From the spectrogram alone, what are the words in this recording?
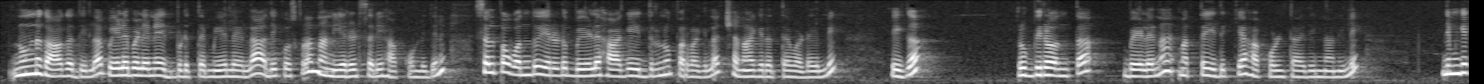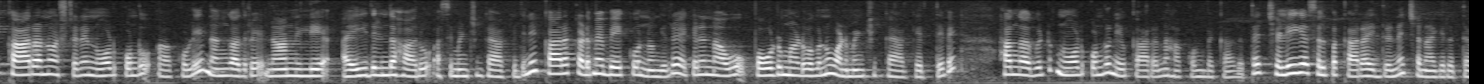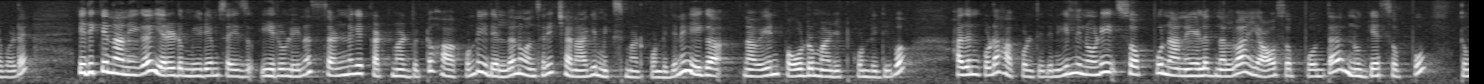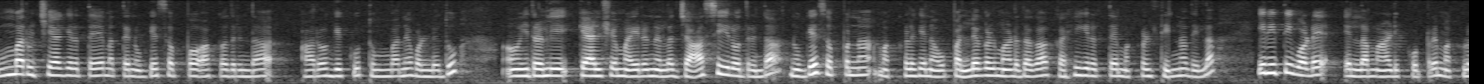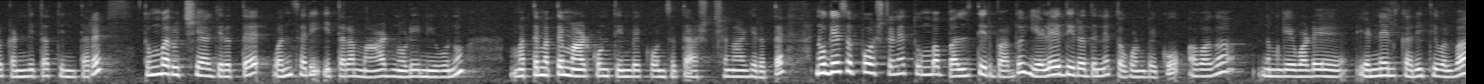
ನುಣ್ಣಗಾಗೋದಿಲ್ಲ. ಬೇಳೆ ಬೇಳೆನೇ ಇದ್ಬಿಡುತ್ತೆ ಮೇಲೆ ಎಲ್ಲ. ಅದಕ್ಕೋಸ್ಕರ ನಾನು ಎರಡು ಸರಿ ಹಾಕ್ಕೊಂಡಿದ್ದೀನಿ. ಸ್ವಲ್ಪ ಒಂದು, ಎರಡು ಬೇಳೆ ಹಾಗೆ ಇದ್ರೂ ಪರವಾಗಿಲ್ಲ. ಚೆನ್ನಾಗಿರುತ್ತೆ ವಡೆಯಲ್ಲಿ. ಈಗ ರುಬ್ಬಿರೋ ಅಂಥ ಬೇಳೆನ ಮತ್ತೆ ಇದಕ್ಕೆ ಹಾಕ್ಕೊಳ್ತಾ ಇದ್ದೀನಿ ನಾನಿಲ್ಲಿ. ನಿಮಗೆ ಖಾರನೂ ಅಷ್ಟೇ ನೋಡಿಕೊಂಡು ಹಾಕ್ಕೊಳ್ಳಿ ನನಗಾದರೆ ನಾನಿಲ್ಲಿ ಐದರಿಂದ ಆರು ಹಸಿಮೆಣ್ಸಿನ್ಕಾಯಿ ಹಾಕಿದ್ದೀನಿ. ಖಾರ ಕಡಿಮೆ ಬೇಕು ಅನ್ನೋಂಗಿದ್ರೆ, ಯಾಕೆಂದರೆ ನಾವು ಪೌಡ್ರ್ ಮಾಡುವಾಗೂ ಒಣಮೆಣ್ಸಿನ್ಕಾಯಿ ಹಾಕಿರ್ತೀವಿ. ಹಾಗಾಗ್ಬಿಟ್ಟು ನೋಡಿಕೊಂಡು ನೀವು ಖಾರನ ಹಾಕ್ಕೊಳ್ಬೇಕಾಗುತ್ತೆ. ಚಳಿಗೆ ಸ್ವಲ್ಪ ಖಾರ ಇದ್ರೇ ಚೆನ್ನಾಗಿರುತ್ತೆ ವಡೆ. ಇದಕ್ಕೆ ನಾನೀಗ ಎರಡು ಮೀಡಿಯಮ್ ಸೈಜು ಈರುಳ್ಳಿನ ಸಣ್ಣಗೆ ಕಟ್ ಮಾಡಿಬಿಟ್ಟು ಹಾಕ್ಕೊಂಡು ಇದೆಲ್ಲನೂ ಒಂದ್ಸರಿ ಚೆನ್ನಾಗಿ ಮಿಕ್ಸ್ ಮಾಡ್ಕೊಂಡಿದ್ದೀನಿ. ಈಗ ನಾವೇನು ಪೌಡ್ರ್ ಮಾಡಿಟ್ಕೊಂಡಿದ್ದೀವೋ ಅದನ್ನು ಕೂಡ ಹಾಕ್ಕೊಳ್ತಿದ್ದೀನಿ. ಇಲ್ಲಿ ನೋಡಿ ಸೊಪ್ಪು ನಾನು ಹೇಳಿದ್ನಲ್ವ? ಯಾವ ಸೊಪ್ಪು ಅಂತ? ನುಗ್ಗೆ ಸೊಪ್ಪು. ತುಂಬ ರುಚಿಯಾಗಿರುತ್ತೆ. ಮತ್ತು ನುಗ್ಗೆ ಸೊಪ್ಪು ಹಾಕೋದ್ರಿಂದ ಆರೋಗ್ಯಕ್ಕೂ ತುಂಬಾ ಒಳ್ಳೆಯದು ಇದರಲ್ಲಿ ಕ್ಯಾಲ್ಶಿಯಂ, ಐರನ್ ಎಲ್ಲ ಜಾಸ್ತಿ ಇರೋದ್ರಿಂದ ನುಗ್ಗೆ ಸೊಪ್ಪನ್ನು ಮಕ್ಕಳಿಗೆ ನಾವು ಪಲ್ಯಗಳು ಮಾಡಿದಾಗ ಕಹಿ ಇರುತ್ತೆ, ಮಕ್ಕಳು ತಿನ್ನೋದಿಲ್ಲ. ಈ ರೀತಿ ವಡೆ ಎಲ್ಲ ಮಾಡಿ ಕೊಟ್ಟರೆ ಮಕ್ಕಳು ಖಂಡಿತ ತಿಂತಾರೆ. ತುಂಬ ರುಚಿಯಾಗಿರುತ್ತೆ. ಒಂದು ಸರಿ ಈ ಥರ ಮಾಡಿ ನೋಡಿ ನೀವು ಮತ್ತೆ ಮತ್ತೆ ಮಾಡ್ಕೊಂಡು ತಿನ್ನಬೇಕು ಅನಿಸುತ್ತೆ, ಅಷ್ಟು ಚೆನ್ನಾಗಿರುತ್ತೆ. ನುಗ್ಗೆ ಸೊಪ್ಪು ಅಷ್ಟೇ ತುಂಬ ಬಲ್ತಿರಬಾರ್ದು, ಎಳೆದಿರೋದನ್ನೇ ತೊಗೊಳ್ಬೇಕು ಆವಾಗ ನಮಗೆ ವಡೆ, ಎಣ್ಣೆಲಿ ಕರಿತೀವಲ್ವ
